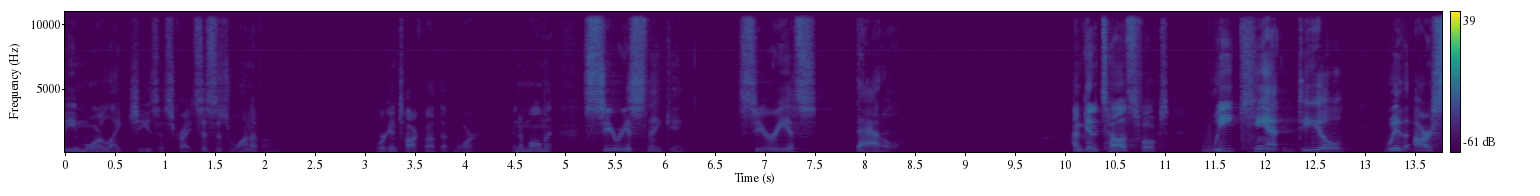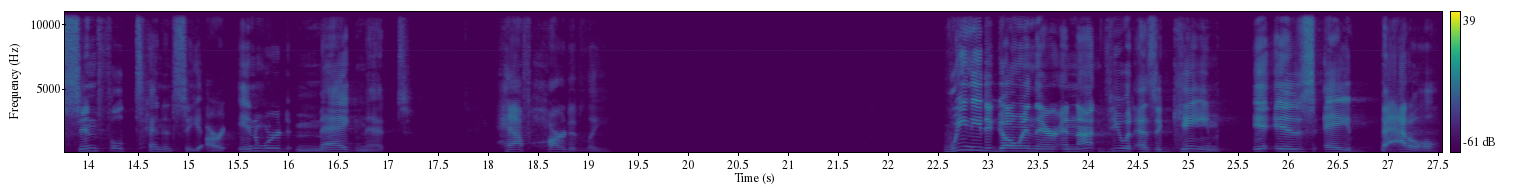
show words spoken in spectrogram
be more like Jesus Christ. This is one of them. We're going to talk about that more in a moment. Serious thinking, serious battle. I'm going to tell us, folks, we can't deal with our sinful tendency, our inward magnet, half heartedly. We need to go in there and not view it as a game, it is a battle.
